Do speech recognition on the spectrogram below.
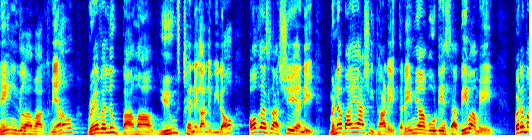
မင်္ဂလာပါခင်ဗျာ Revolut Burma News Channel ကနေပြီးတော့ August လ10ရက်နေ့မနက်ပိုင်းရရှိထားတဲ့သတင်းများကိုတင်ဆက်ပေးပါမယ်ပထမ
